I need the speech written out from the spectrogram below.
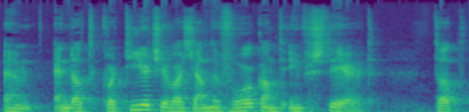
Ehm, en dat kwartiertje wat je aan de voorkant investeert, dat,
